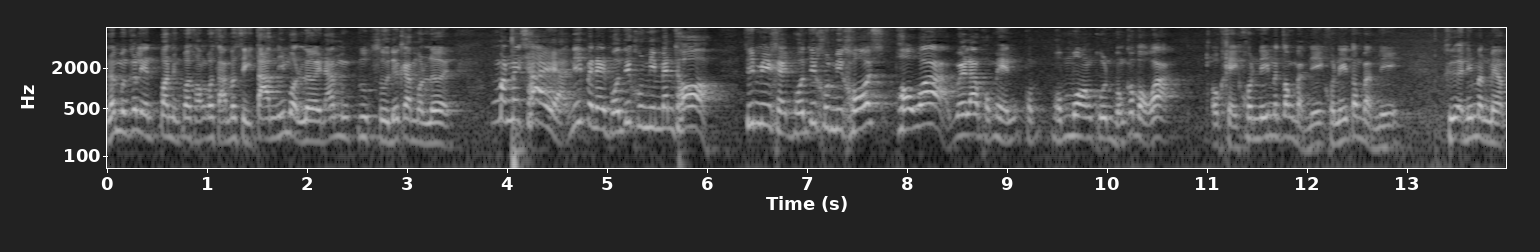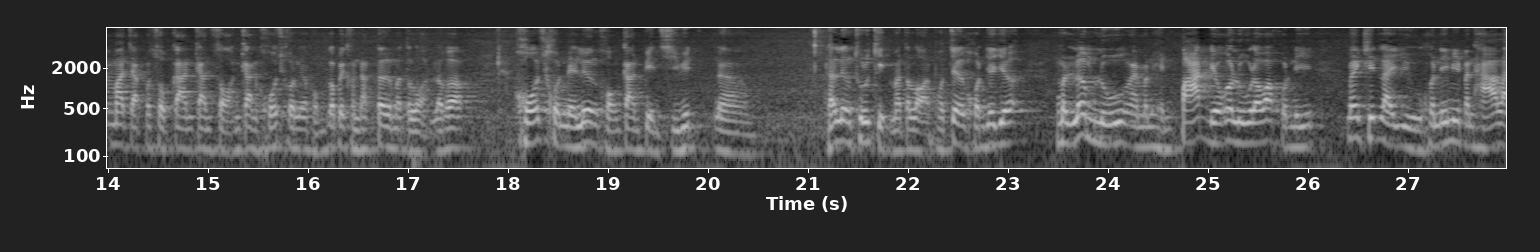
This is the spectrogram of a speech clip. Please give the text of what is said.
แล้วมึงก็เรียนปหนึ่งปสองปสามปสี่ตามนี้หมดเลยนะ มึงสูตรเดียวกันหมดเลย มันไม่ใช่อะ นี่เป็นเหตุผลที่คุณมีเมนทอร์ที่มีเหตุผลที่คุณมีโค้ชเพราะว่าเวลาผมเห็นผมผมมองคุณผมก็บอกว่า โอเค คนนี้มันต้องแบบนี้ คนนี้ต้องแบบนี้ คืออันนี้มันมามาจากประสบการณ์การสอนการโค้ชคนเนี่ยผมก็เป็นคอนดักเตอร์มาตลอด แล้วก็โค้ชคนในเรื่องของการเปลี่ยนชีวิตนะถ้าเรื่องธุรกิจมาตลอดพอเจอคนเยอะๆมันเริ่มรู้ไงมันเห็นปาร์ตเดียวก็รู้แล้วว่าคนนี้ แม่งคิดอะไรอยู่ คนนี้มีปัญหาอะไร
